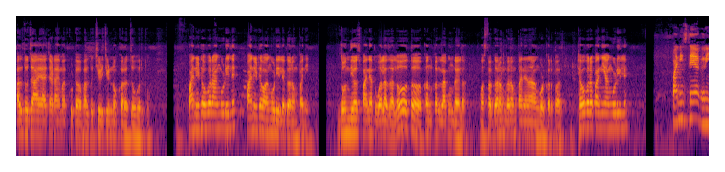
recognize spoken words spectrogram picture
फालतू जा याच्या टायमात कुठं फालतू चिडचिड नको करत जोवर तू. पाणी ठेव बरं आंघोळीले पाणी ठेव आंघोळीले गरम पाणी. दोन दिवस पाण्यात ओला झालो तर कणकण लागून राहिलं. मस्त गरम गरम पाण्यानं आंघोळ करतो आज. ठेव बरं पाणी आंघोळीले. पाणीच नाही आहे घरी.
